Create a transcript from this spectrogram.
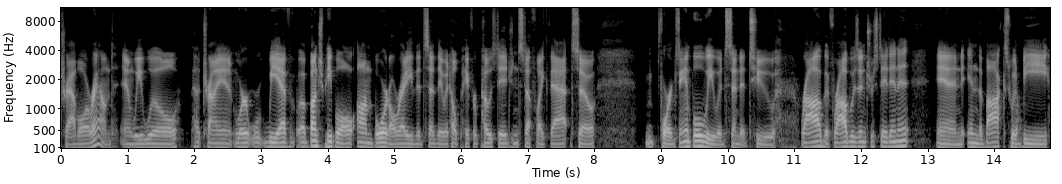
travel around, and we will uh, try and we're we have a bunch of people on board already that said they would help pay for postage and stuff like that. So for example, we would send it to Rob if Rob was interested in it. And in the box would be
